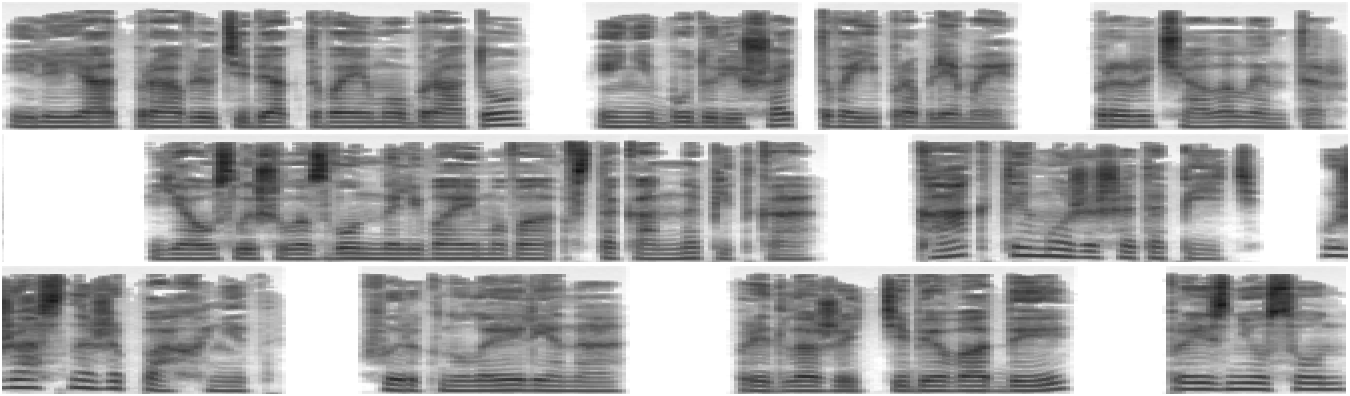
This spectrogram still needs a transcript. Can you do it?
Или я отправлю тебя к твоему брату и не буду решать твои проблемы», — прорычала Лентер. Я услышала звон наливаемого в стакан напитка. «Как ты можешь это пить? Ужасно же пахнет!» — фыркнула Елена. «Предложить тебе воды?» — произнес он.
